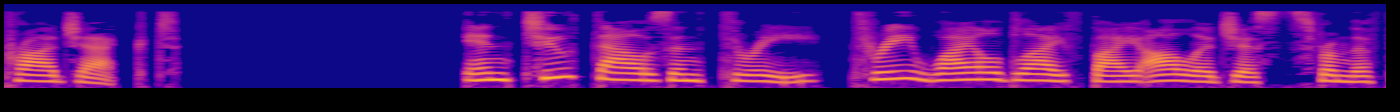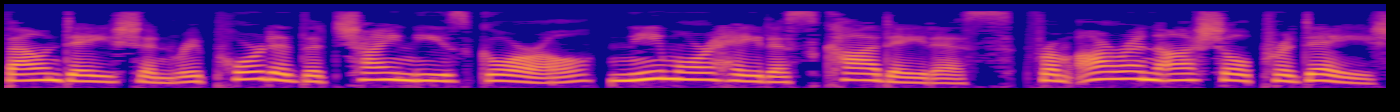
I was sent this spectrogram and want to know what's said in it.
project. In 2003, three wildlife biologists from the foundation reported the Chinese goral from Arunachal Pradesh,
